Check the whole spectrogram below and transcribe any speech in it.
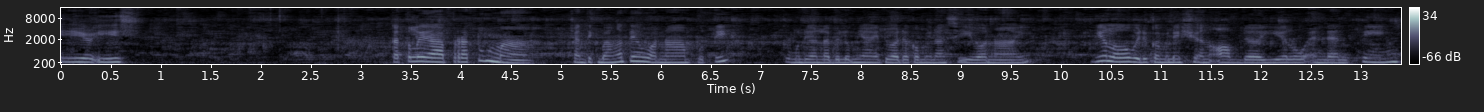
here is Cattleya pratuma. Cantik banget ya warna putih. Kemudian labellumnya itu ada kombinasi warna yellow with the combination of the yellow and then pink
